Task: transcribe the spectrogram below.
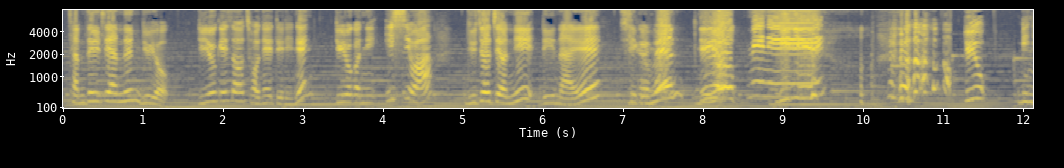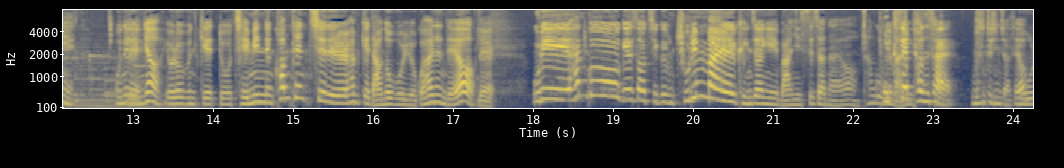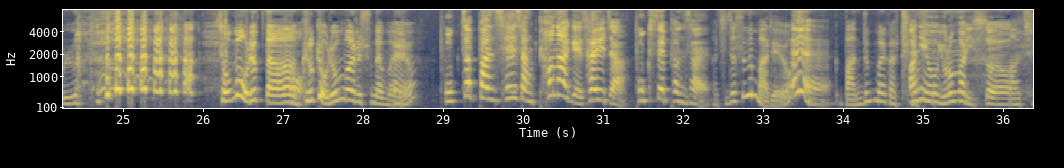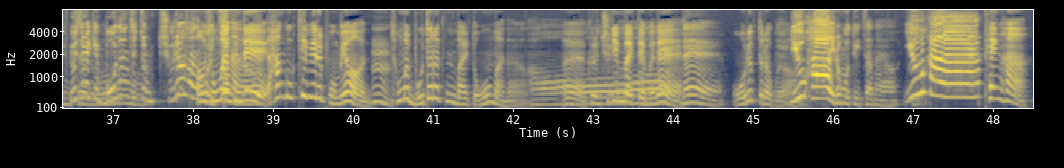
잠들지 않는 뉴욕. 뉴욕에서 전해드리는 뉴욕 언니 이 씨와 뉴저지 언니 리나의 지금은 뉴욕 미니. 뉴욕 미니. 오늘은요 네. 여러분께 또 재밌는 컨텐츠를 함께 나눠보려고 하는데요. 네. 우리 한국에서 지금 줄임말 굉장히 많이 쓰잖아요. 한국에 복세 편살 무슨 뜻인지 아세요? 몰라. 정말 어렵다. 어. 그렇게 어려운 말을 쓴단 말이에요? 복잡한 세상 편하게 살자. 복세 편살. 아, 진짜 쓰는 말이에요? 네. 만든 말 같은. 아니요 이런 말이 있어요. 아. 요즘 이렇게 뭐든지 좀 줄여서 하는 어, 거 정말 있잖아요. 근데 한국 TV를 보면 음. 정말 못 알아듣는 말 너무 많아요. 어... 네, 그리고 줄임말 때문에 네. 어렵더라고요. 유하 이런 것도 있잖아요. 유하. 팽하.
